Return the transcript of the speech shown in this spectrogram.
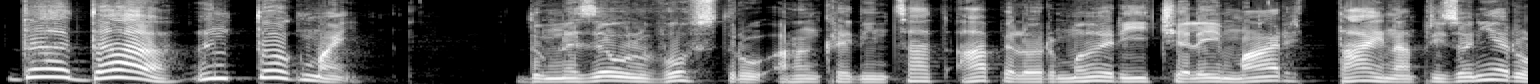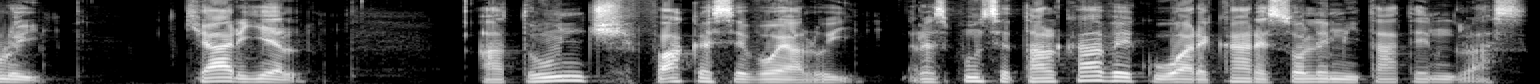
Da, da, întocmai! Dumnezeul vostru a încredințat apelor mării celei mari taina prizonierului. Chiar el. Atunci facă-se voia lui răspunse Talcave cu oarecare solemnitate în glas.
